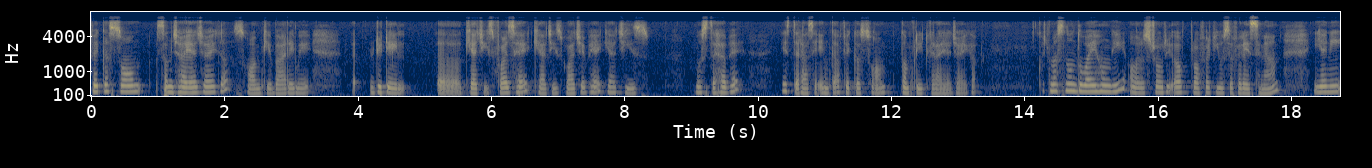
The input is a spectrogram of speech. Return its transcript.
فقہ سوم سمجھایا جائے گا۔ سوم کے بارے میں ڈیٹیل کیا چیز فرض ہے، کیا چیز واجب ہے، کیا چیز مستحب ہے، اس طرح سے ان کا فقہ سوم کمپلیٹ کرایا جائے گا۔ کچھ مصنون دعائیں ہوں گی اور اسٹوری آف پروفٹ یوسف علیہ السلام یعنی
